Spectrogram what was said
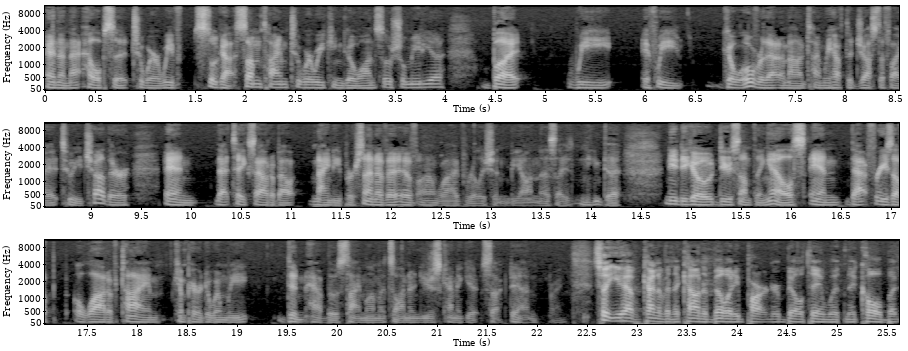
And then that helps it to where we've still got some time to where we can go on social media. But we, if we go over that amount of time, we have to justify it to each other, and that takes out about ninety percent of it. Of oh, well, I really shouldn't be on this. I need to need to go do something else, and that frees up a lot of time compared to when we didn't have those time limits on, and you just kind of get sucked in. Right. So you have kind of an accountability partner built in with Nicole, but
